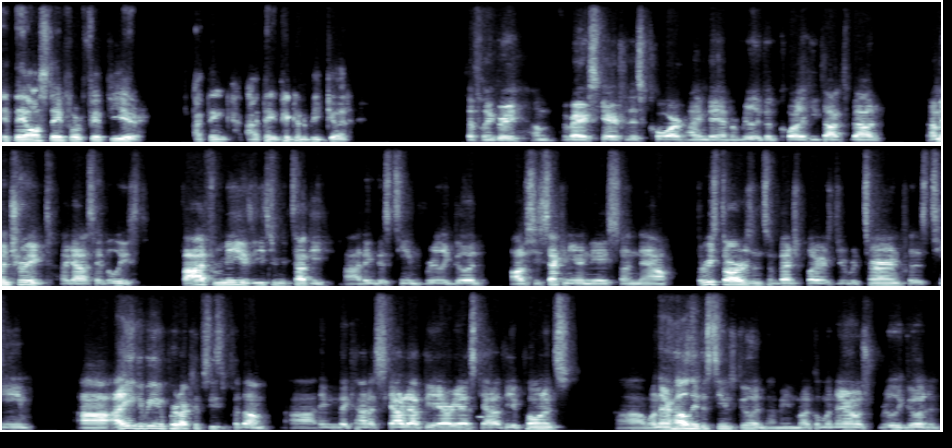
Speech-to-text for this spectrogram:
if they all stay for a fifth year, I think I think they're going to be good. Definitely agree. I'm very scared for this core. I think they have a really good core that you talked about. I'm intrigued. I gotta say the least. Five for me is Eastern Kentucky. I think this team's really good. Obviously, second year in the ASUN now. Three starters and some bench players do return for this team. Uh, I think it could be a productive season for them. Uh, I think they kind of scouted out the area, scouted out the opponents. Uh, when they're healthy, this team's good. I mean, Michael Moreno is really good.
